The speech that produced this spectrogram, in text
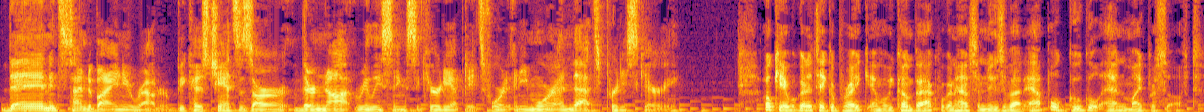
then it's time to buy a new router because chances are they're not releasing security updates for it anymore, and that's pretty scary. Okay, we're going to take a break, and when we come back, we're going to have some news about Apple, Google, and Microsoft.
